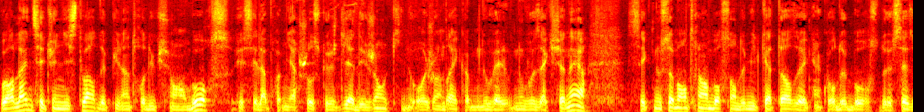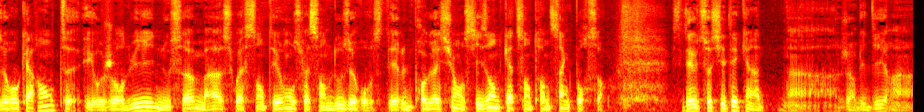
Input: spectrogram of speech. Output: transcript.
Worldline, c'est une histoire depuis l'introduction en bourse, et c'est la première chose que je dis à des gens qui nous rejoindraient comme nouveaux actionnaires, c'est que nous sommes entrés en bourse en 2014 avec un cours de bourse de 16,40 euros, et aujourd'hui, nous sommes à 71, 72 euros. C'est-à-dire une progression en 6 ans de 435%. C'était une société qui a, j'ai envie de dire, un,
